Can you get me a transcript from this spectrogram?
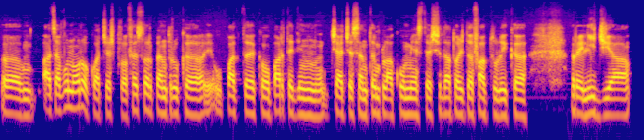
Ehm, ați avut noroc cu acești profesori pentru că, poate că o parte din ceea ce se întâmplă acum este și datorită faptului că religia,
